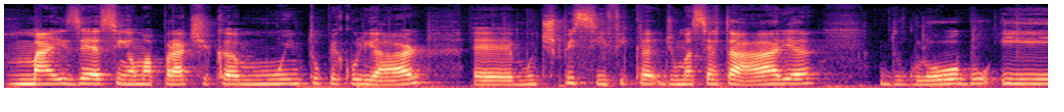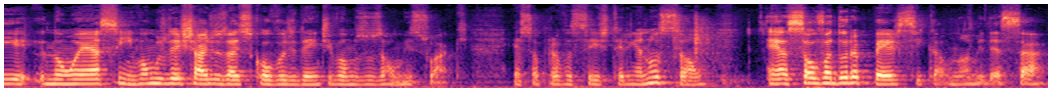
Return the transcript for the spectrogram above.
Mas é assim, é uma prática muito peculiar, é, muito específica de uma certa área do globo e não é assim, vamos deixar de usar escova de dente e vamos usar o miswak. É só para vocês terem a noção. É a salvadora pérsica, o nome dessa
